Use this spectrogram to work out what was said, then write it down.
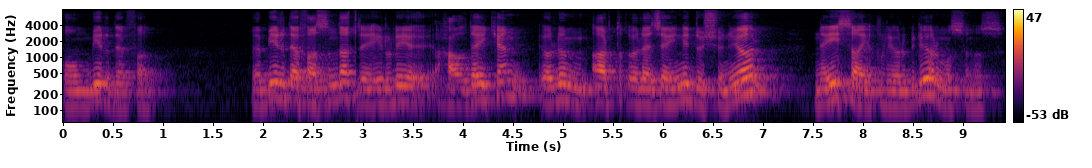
11 defa. Ve bir defasında zehirli haldeyken ölüm artık öleceğini düşünüyor. Neyi sayıklıyor biliyor musunuz?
